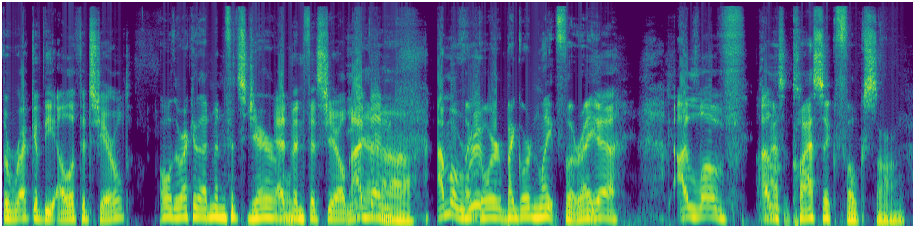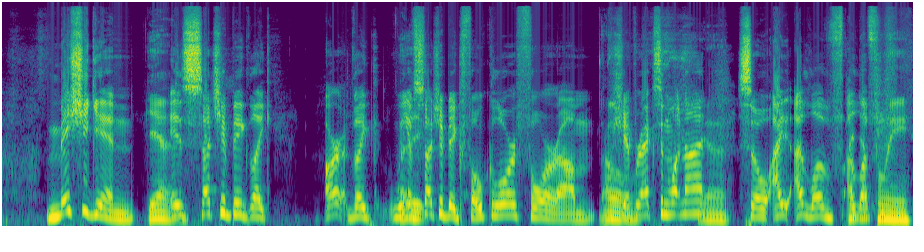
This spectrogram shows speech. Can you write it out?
The Wreck of the Ella Fitzgerald. Oh, the record of Edmund Fitzgerald. Edmund Fitzgerald. I've been I'm a by, Gord- by Gordon Lightfoot, right? yeah. I love I, Classic, classic folk song. Michigan Yeah. is such a big like our like we have I- such a big folklore for um Oh. shipwrecks and whatnot. Yeah. So I I love I, I love definitely-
